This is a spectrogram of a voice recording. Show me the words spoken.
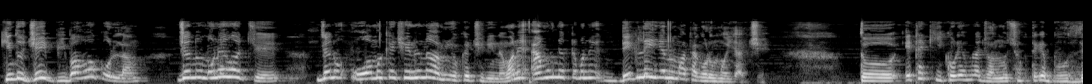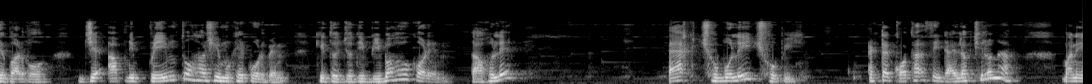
কিন্তু যেই বিবাহ করলাম, যেন মনে হচ্ছে যেন ও আমাকে চেনে না, আমি ওকে চিনি না। মানে এমন একটা মানে দেখলেই যেন মাথা গরম হয়ে যাচ্ছে। তো এটা কি করে আমরা জন্মছক থেকে বুঝতে পারব যে, আপনি প্রেম তো হাসি মুখে করবেন, কিন্তু যদি বিবাহ করেন, তাহলে এক ছবলেই ছবি। একটা কথা সেই ডায়লগ ছিল না? মানে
